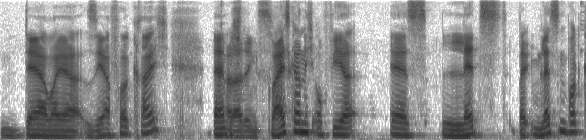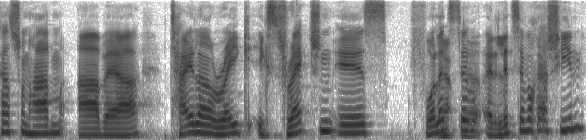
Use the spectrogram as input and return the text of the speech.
Der war ja sehr erfolgreich. Ähm, Allerdings. Ich weiß gar nicht, ob wir es letzt, im letzten Podcast schon haben, aber Tyler Rake Extraction ist vorletzte, Ja, ja. Äh, letzte Woche erschienen.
